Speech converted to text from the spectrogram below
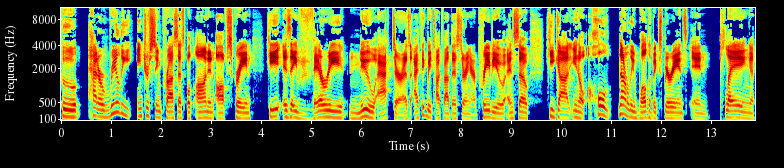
who had a really interesting process both on and off screen. He is a very new actor, as I think we talked about this during our preview. And so he got, you know, a whole, not only wealth of experience in playing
